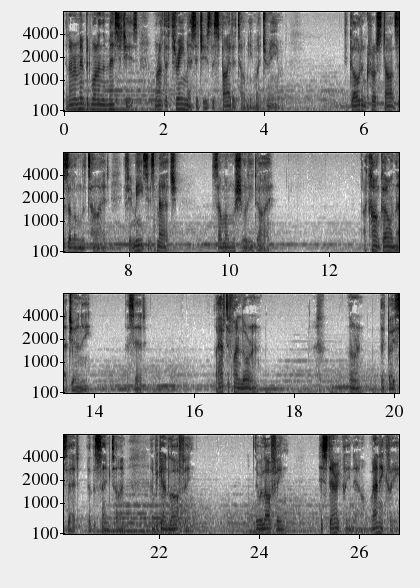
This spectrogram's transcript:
Then I remembered one of the messages, one of the three messages the spider told me in my dream. The golden cross dances along the tide. If it meets its match, someone will surely die. I can't go on that journey, I said. I have to find Lauren. Lauren, they both said at the same time, and began laughing. They were laughing hysterically now, manically.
